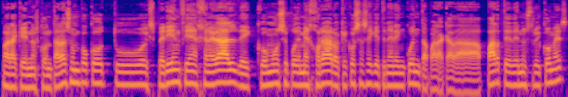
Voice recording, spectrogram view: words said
para que nos contaras un poco tu experiencia en general de cómo se puede mejorar o qué cosas hay que tener en cuenta para cada parte de nuestro e-commerce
